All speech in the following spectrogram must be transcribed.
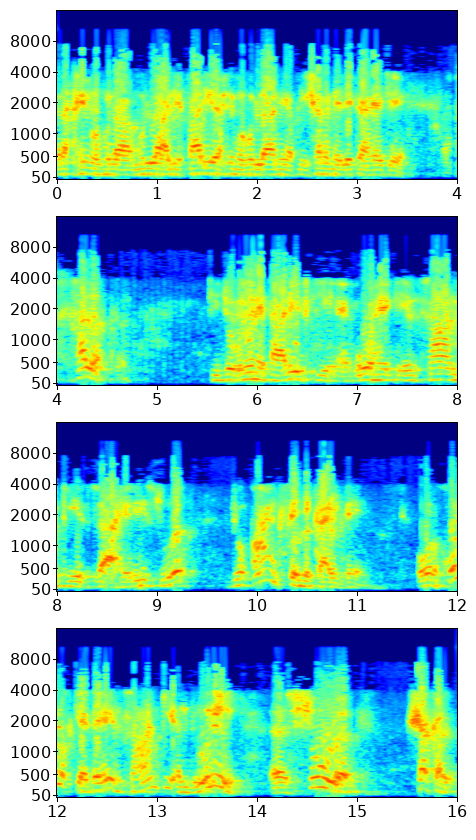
رحمہ اللہ، ملا علی فاری رحمہ اللہ نے اپنی شرح میں لکھا ہے کہ خلق کی جو انہوں نے تعریف کی ہے وہ ہے کہ انسان کی ظاہری صورت جو آنکھ سے دکھائی دے اور خلق کہتے ہیں انسان کی اندرونی صورت، شکل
